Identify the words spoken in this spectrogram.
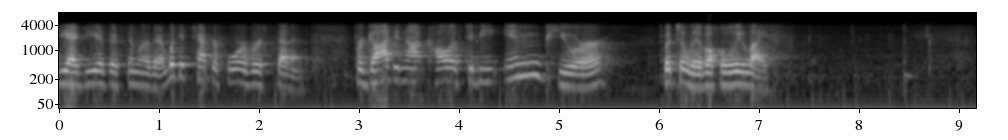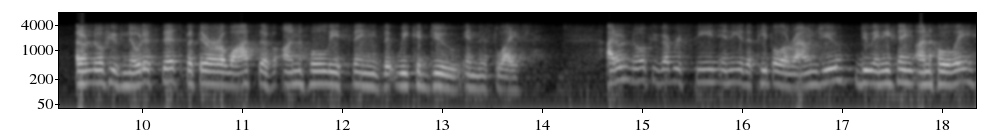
the ideas are similar there. Look at chapter 4, verse 7. For God did not call us to be impure, but to live a holy life. I don't know if you've noticed this, but there are lots of unholy things that we could do in this life. I don't know if you've ever seen any of the people around you do anything unholy.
